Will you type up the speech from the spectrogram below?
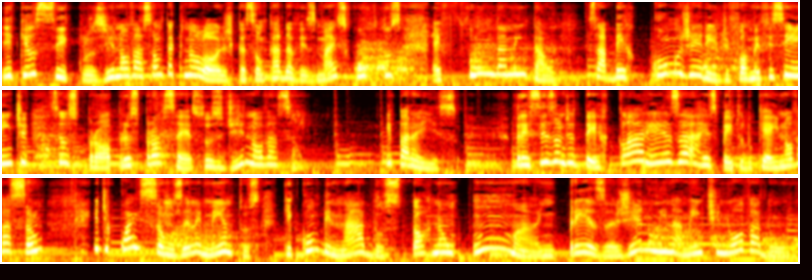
e que os ciclos de inovação tecnológica são cada vez mais curtos, é fundamental saber como gerir de forma eficiente seus próprios processos de inovação. E para isso, precisam de ter clareza a respeito do que é inovação e de quais são os elementos que, combinados, tornam uma empresa genuinamente inovadora.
